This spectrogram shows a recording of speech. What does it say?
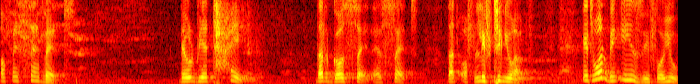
Of a servant. There will be a time that God said, has said, that of lifting you up. It won't be easy for you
